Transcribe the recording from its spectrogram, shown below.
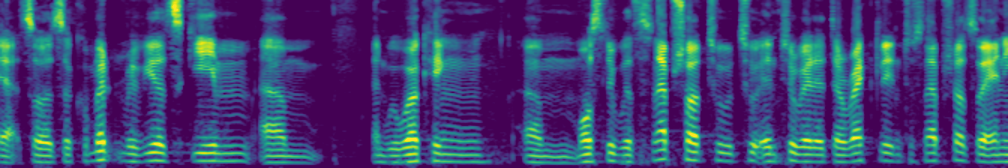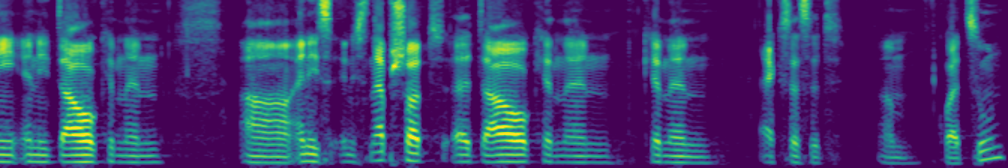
yeah, so it's a commit reveal scheme. Um, and we're working um, mostly with Snapshot to, to integrate it directly into Snapshot. So any, any DAO can then uh, any, any snapshot uh, DAO can then, can then access it um, quite soon.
